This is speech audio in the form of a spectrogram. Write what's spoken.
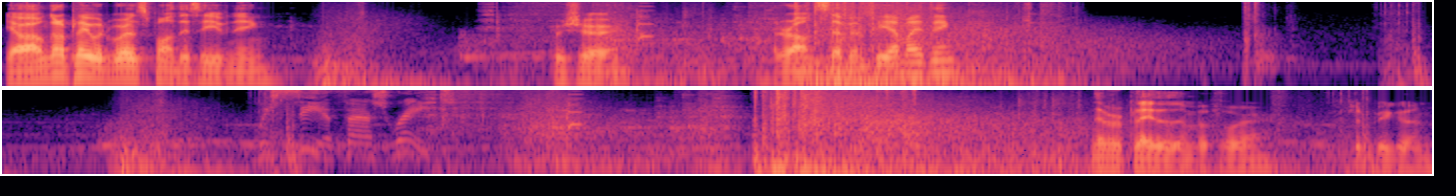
Yeah, I'm gonna play with World Spawn this evening. For sure. At around 7 p.m. I think. We see a first rate. Never played with him before. Should be good.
